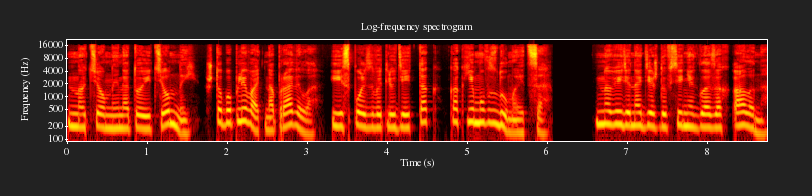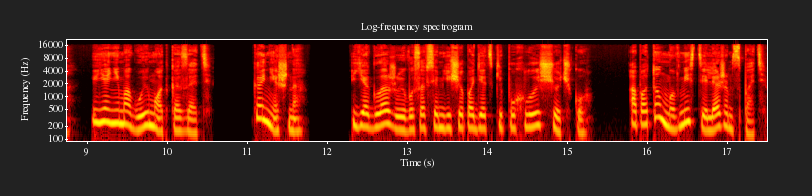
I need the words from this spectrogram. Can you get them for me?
Но темный на то и темный, чтобы плевать на правила и использовать людей так, как ему вздумается. Но видя надежду в синих глазах Алана, я не могу ему отказать. Конечно. Я глажу его совсем еще по-детски пухлую щечку, а потом мы вместе ляжем спать.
